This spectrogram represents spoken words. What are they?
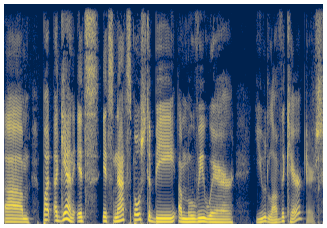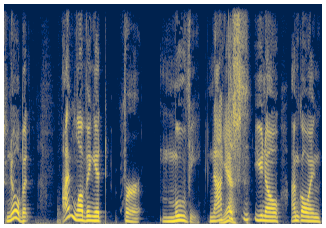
Um, but again, it's it's not supposed to be a movie where you love the characters. no, but I'm loving it for movie, not Yes. just you know. I'm going.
